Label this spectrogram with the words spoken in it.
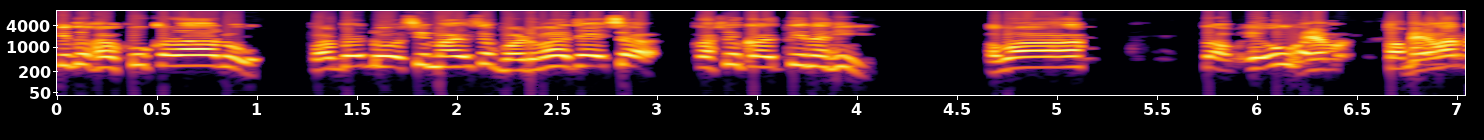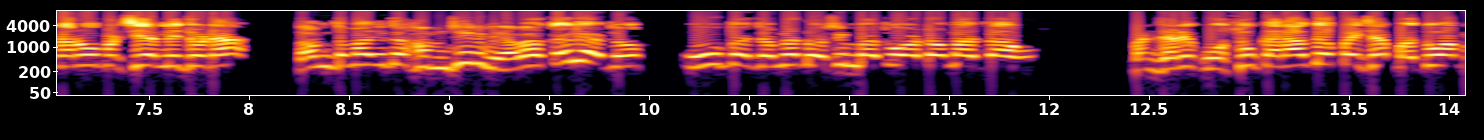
કીધું હરખું કરાવવાનું પણ ભાઈ ડોસી મારી છે ભડવા જાય છે. કશું કરતી નહીં. હવે એવું વ્યવહાર કરવો પડશે એમની જોડે. તમે તમારી રીતે સમજીને વ્યવહાર કરી લેજો. હું જમના ડોસી બાજુ ઓટો મારતા આવું. પણ જરીક ઓછું કરાવજો પૈસા બધું આમ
